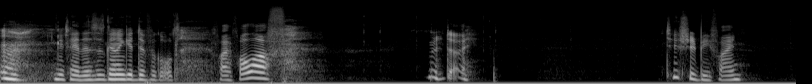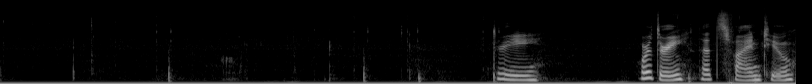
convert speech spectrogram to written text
Okay, this is gonna get difficult. If I fall off, I'm gonna die. Two should be fine. Three. Or three. That's fine too.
